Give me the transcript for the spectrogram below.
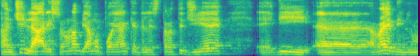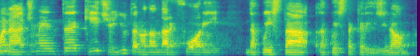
ancillari se non abbiamo poi anche delle strategie eh, di eh, revenue management che ci aiutano ad andare fuori da questa, da questa crisi. No?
